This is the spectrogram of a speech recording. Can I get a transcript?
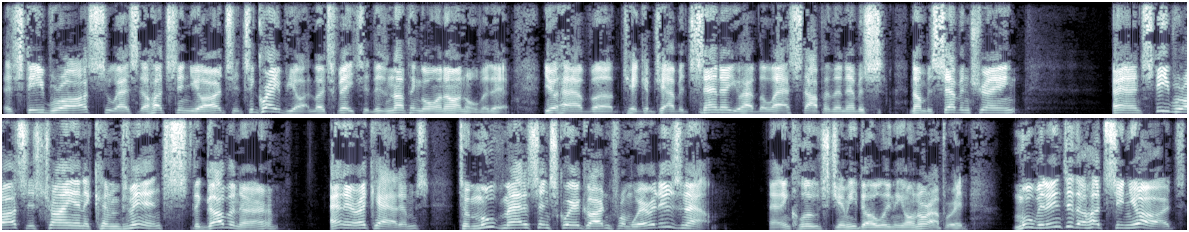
It's Steve Ross, who has the Hudson Yards. It's a graveyard, let's face it. There's nothing going on over there. You have uh, Jacob Javits Center. You have the last stop of the number, number seven train. And Steve Ross is trying to convince the governor and Eric Adams to move Madison Square Garden from where it is now. That includes Jimmy Dolan, the owner operator. Move it into the Hudson Yards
